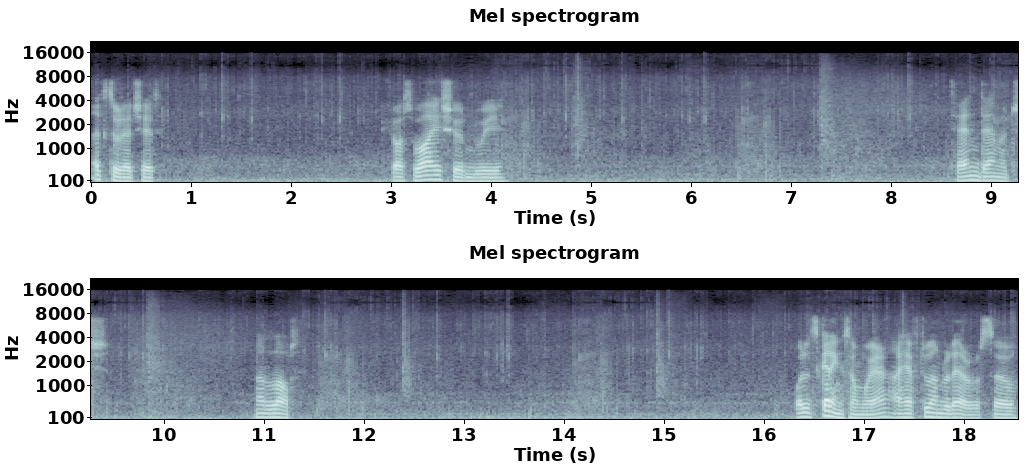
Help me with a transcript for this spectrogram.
Let's do that shit. Because why shouldn't we? 10 damage. Not a lot. Well, it's getting somewhere. I have 200 arrows, so...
